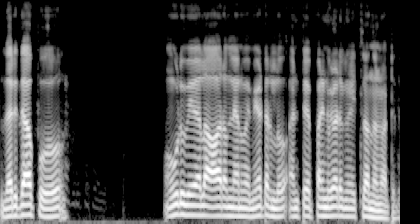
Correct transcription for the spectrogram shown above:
దరిదాపు మూడు వేల ఆరు వందల ఎనభై మీటర్లు అంటే పన్నెండు వేల ఇట్లా ఉందన్నమాట ఇది.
